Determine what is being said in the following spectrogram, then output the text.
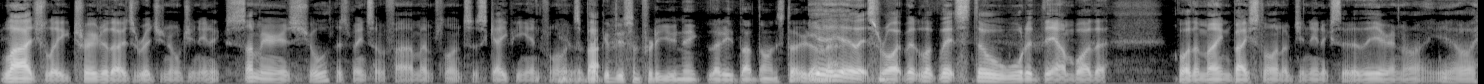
largely true to those original genetics. Some areas, sure, there's been some farm influence, escaping influence, that but gives you some pretty unique bloody bloodlines too, doesn't yeah, it? yeah, that's right. But look, that's still watered down by the by the main baseline of genetics that are there. And I, yeah, I,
